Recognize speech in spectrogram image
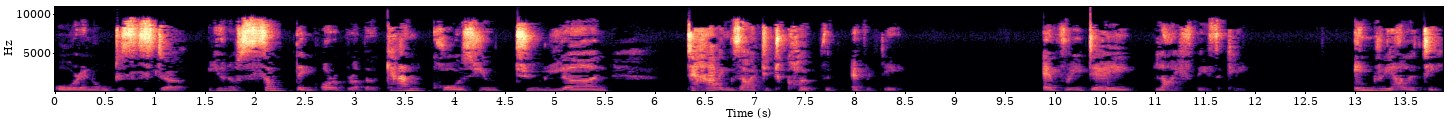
or an older sister, you know, something or a brother can cause you to learn to have anxiety to cope with everyday, everyday life, basically. In reality,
